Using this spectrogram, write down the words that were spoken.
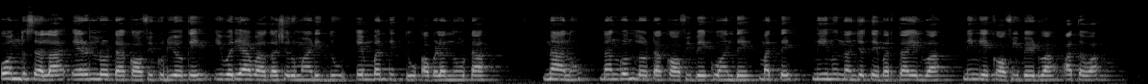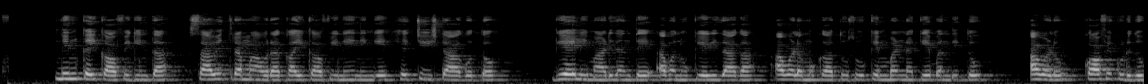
ಒಂದು ಸಲ ಎರಡು ಲೋಟ ಕಾಫಿ ಕುಡಿಯೋಕೆ ಇವರ್ಯಾವಾಗ ಶುರು ಮಾಡಿದ್ದು? ಎಂಬಂತಿತ್ತು ಅವಳ ನೋಟ. ನಾನು, ನಂಗೊಂದು ಲೋಟ ಕಾಫಿ ಬೇಕು ಅಂದೆ, ಮತ್ತೆ ನೀನು ನನ್ನ ಜೊತೆ ಬರ್ತಾ ಇಲ್ವಾ? ನಿಂಗೆ ಕಾಫಿ ಬೇಡವಾ ಅಥವಾ? ನಿನ್ನ ಕೈ ಕಾಫಿಗಿಂತ ಸಾವಿತ್ರಮ್ಮ ಅವರ ಕೈ ಕಾಫಿನೇ ನಿಂಗೆ ಹೆಚ್ಚು ಇಷ್ಟ ಆಗುತ್ತೋ? ಗೇಲಿ ಮಾಡಿದಂತೆ ಅವನು ಕೇಳಿದಾಗ ಅವಳ ಮುಖ ತುಸು ಕೆಂಬಣ್ಣಕ್ಕೆ ಬಂದಿತ್ತು. ಅವಳು ಕಾಫಿ ಕುಡಿದು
